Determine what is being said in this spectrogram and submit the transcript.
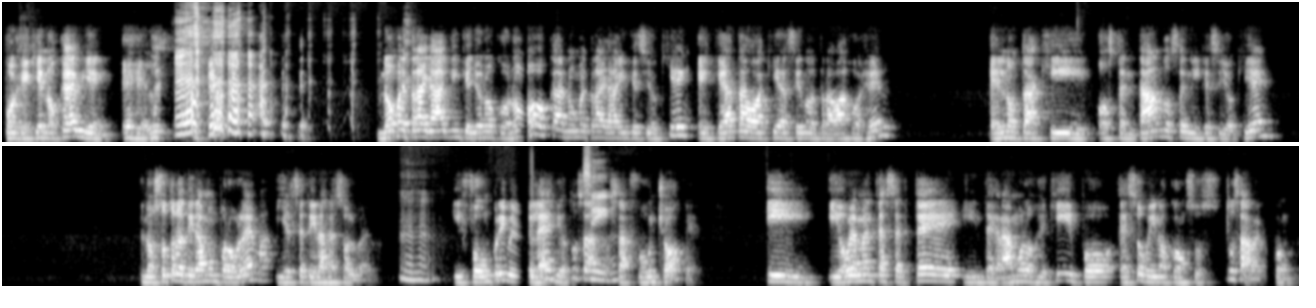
Porque quien no cae bien es él. No me traiga a alguien que yo no conozca, no me traiga a alguien que sé yo quién. El que ha estado aquí haciendo el trabajo es él. Él no está aquí ostentándose ni que sé yo quién. Nosotros le tiramos un problema y él se tira a resolverlo. Ujú. Y fue un privilegio, tú sabes, Sí. o sea, fue un choque. Y, y obviamente acepté, integramos los equipos, eso vino con sus, tú sabes, con,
